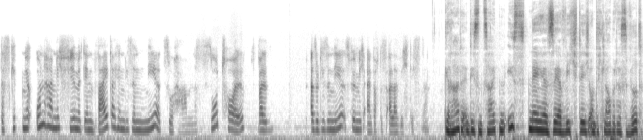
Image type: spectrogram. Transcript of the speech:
das gibt mir unheimlich viel, mit denen weiterhin diese Nähe zu haben. Das ist so toll, weil also diese Nähe ist für mich einfach das Allerwichtigste. Gerade in diesen Zeiten ist Nähe sehr wichtig und ich glaube, das wird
